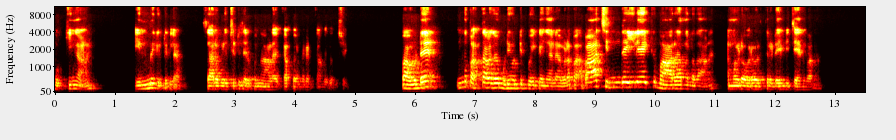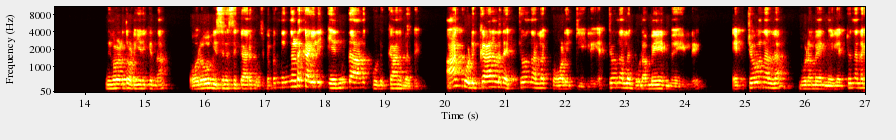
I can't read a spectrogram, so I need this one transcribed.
ബുക്കിംഗ് ആണ്. ഇന്ന് കിട്ടില്ല. സാറ് വിളിച്ചിട്ട് ചിലപ്പോൾ നാളെ അപ്പോയിൻമെന്റ് എടുക്കാൻ വരും ചോദിക്കും. അപ്പൊ അവിടെ ഇന്ന് പത്ത് ആളുകൾ മുടി വെട്ടി പോയി കഴിഞ്ഞാൽ അവിടെ അപ്പൊ ആ ചിന്തയിലേക്ക് മാറുക എന്നുള്ളതാണ് നമ്മളുടെ ഓരോരുത്തരുടെയും വിജയം എന്ന് പറയുന്നത്. നിങ്ങളോട് തുടങ്ങിയിരിക്കുന്ന ഓരോ ബിസിനസ്സുകാരെ കുറിച്ചിട്ട്. അപ്പൊ നിങ്ങളുടെ കയ്യിൽ എന്താണ് കൊടുക്കാനുള്ളത്? ആ കൊടുക്കാനുള്ളത് ഏറ്റവും നല്ല ക്വാളിറ്റിയിൽ ഏറ്റവും നല്ല ഗുണമേന്മയിൽ ഏറ്റവും നല്ല ഗുണമേന്മയിൽ ഏറ്റവും നല്ല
